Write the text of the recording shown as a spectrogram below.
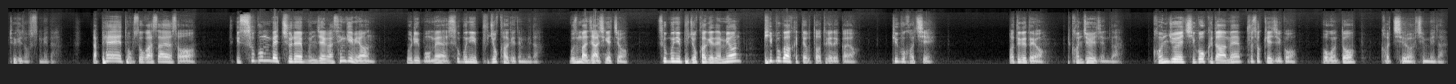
되게 높습니다. 자, 폐에 독소가 쌓여서 특히 수분 배출에 문제가 생기면 우리 몸에 수분이 부족하게 됩니다. 무슨 말인지 아시겠죠? 수분이 부족하게 되면 피부가 그때부터 어떻게 될까요? 피부 겉이 어떻게 돼요? 건조해진다. 건조해지고 그 다음에 푸석해지고 혹은 또 거칠어집니다.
